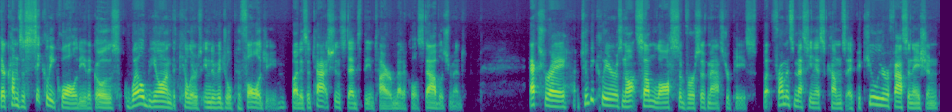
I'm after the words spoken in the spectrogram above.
there comes a sickly quality that goes well beyond the killer's individual pathology, but is attached instead to the entire medical establishment. X Ray, to be clear, is not some lost subversive masterpiece, but from its messiness comes a peculiar fascination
